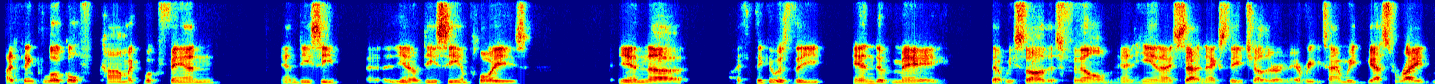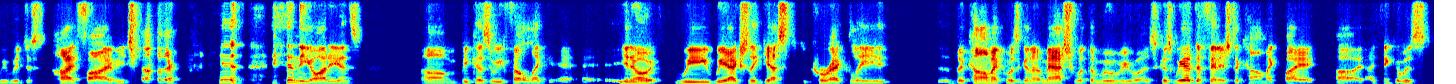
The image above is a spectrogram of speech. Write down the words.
i think local comic book fan and dc you know dc employees in uh, i think it was the end of May, that we saw this film. And he and I sat next to each other, and every time we guessed right, we would just high five each other in, the audience um, because we felt like, you know, we we actually guessed correctly. The comic was going to match what the movie was because we had to finish the comic by uh, I think it was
